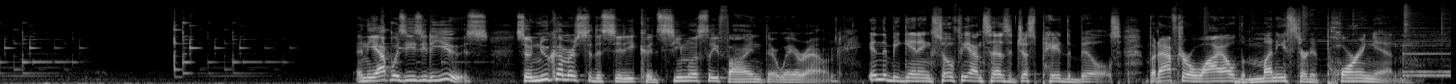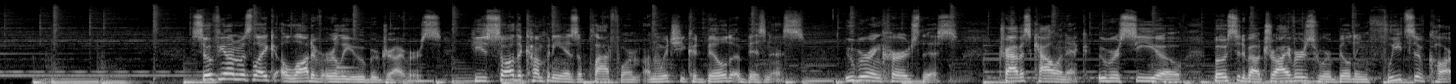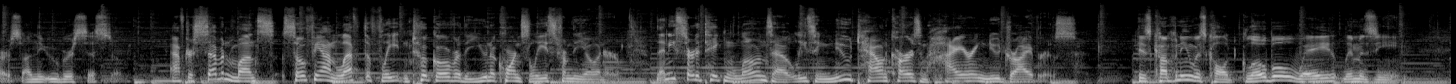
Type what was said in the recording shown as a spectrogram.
And the app was easy to use, so newcomers to the city could seamlessly find their way around. In the beginning, Sofiane says it just paid the bills, but after a while, the money started pouring in. Sofiane was like a lot of early Uber drivers. He saw the company as a platform on which he could build a business. Uber encouraged this. Travis Kalanick, Uber's CEO, boasted about drivers who were building fleets of cars on the Uber system. After seven months, Sofiane left the fleet and took over the Unicorn's lease from the owner. Then he started taking loans out, leasing new town cars and hiring new drivers. His company was called Global Way Limousine.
